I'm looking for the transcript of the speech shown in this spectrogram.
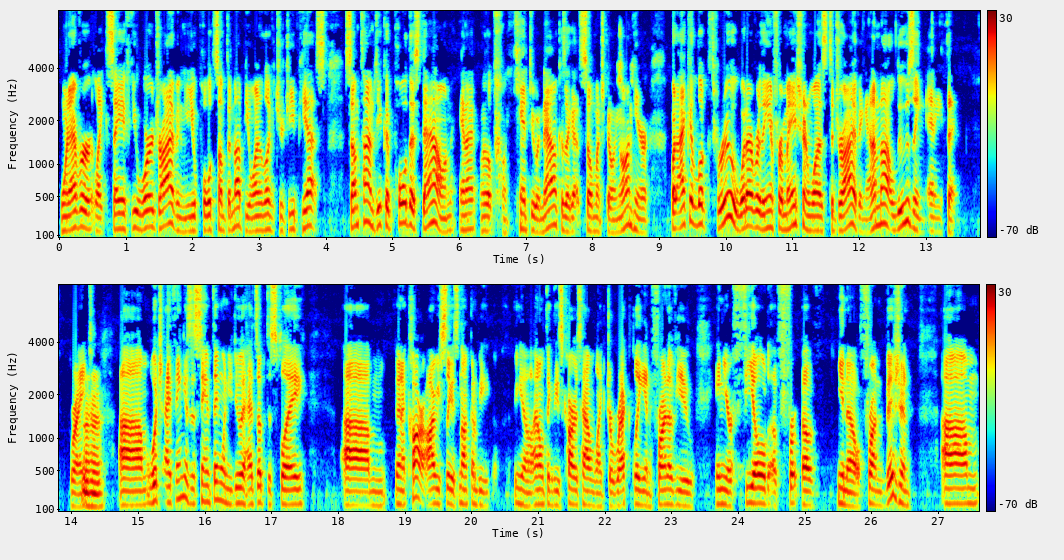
Whenever, like, say, if you were driving and you pulled something up, you want to look at your GPS. Sometimes you could pull this down, and I well, can't do it now because I got so much going on here. But I could look through whatever the information was to driving, and I'm not losing anything, right? Mhm. um, which I think is the same thing when you do a heads up display um, in a car. Obviously, it's not going to be, you know, I don't think these cars have them like directly in front of you in your field of, fr- of you know, front vision. Um,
